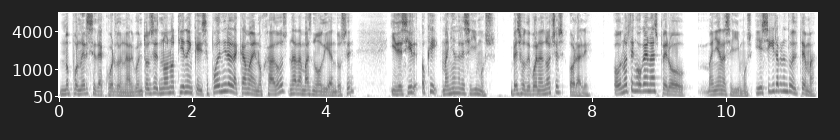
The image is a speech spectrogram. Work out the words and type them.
no ponerse de acuerdo en algo. Entonces, no no tienen que se pueden ir a la cama enojados, nada más no odiándose y decir, ok, mañana le seguimos. Beso de buenas noches, órale. O no tengo ganas, pero mañana seguimos. Y seguir hablando del tema.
